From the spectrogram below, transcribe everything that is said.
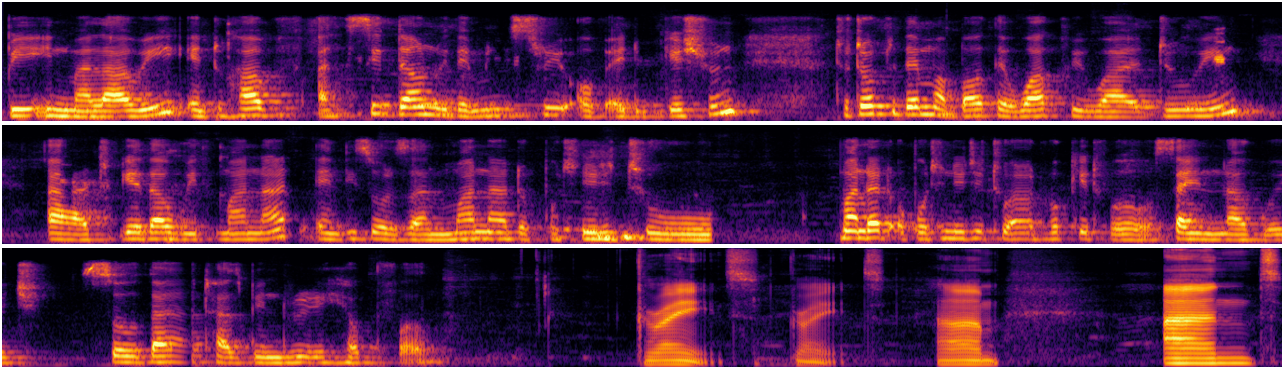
be in Malawi and to have a sit down with the Ministry of Education to talk to them about the work we were doing uh, together with Manad, and this was a Manad opportunity to Manad opportunity to advocate for sign language. So that has been really helpful. Great, great. Um, and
